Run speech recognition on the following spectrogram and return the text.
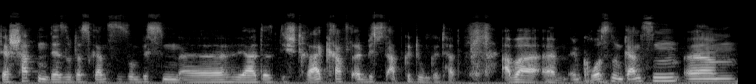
der Schatten, der so das Ganze so ein bisschen, äh, ja, die Strahlkraft ein bisschen abgedunkelt hat. Aber ähm, im Großen und Ganzen ähm,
